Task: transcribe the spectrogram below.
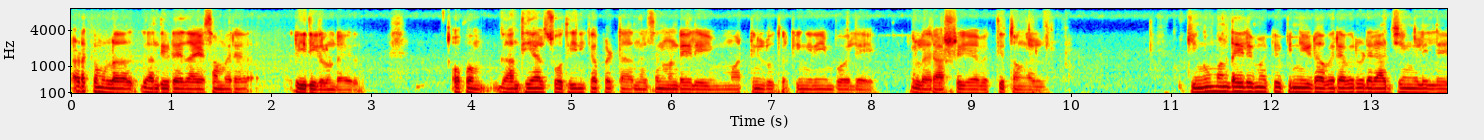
അടക്കമുള്ള ഗാന്ധിയുടേതായ സമര രീതികളുണ്ടായിരുന്നു. ഒപ്പം ഗാന്ധിയാൽ സ്വാധീനിക്കപ്പെട്ട നെൽസൺ മണ്ടേലയും മാർട്ടിൻ ലൂത്തർ കിങ്ങിനെയും പോലെ ഉള്ള രാഷ്ട്രീയ വ്യക്തിത്വങ്ങൾ കിങ്ങും മണ്ടയിലുമൊക്കെ പിന്നീട് അവരവരുടെ രാജ്യങ്ങളിലെ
